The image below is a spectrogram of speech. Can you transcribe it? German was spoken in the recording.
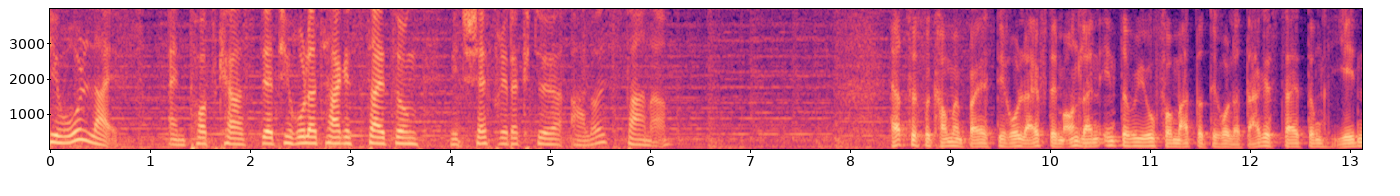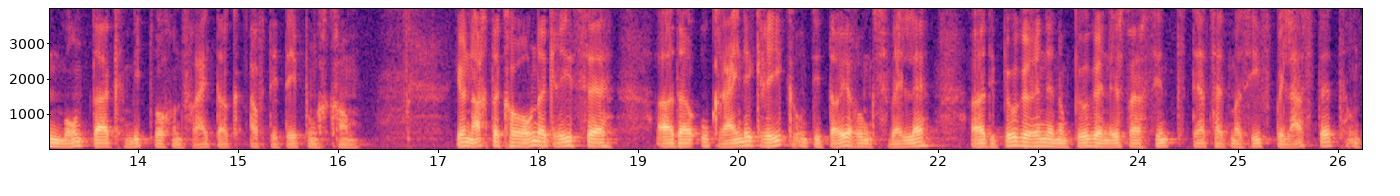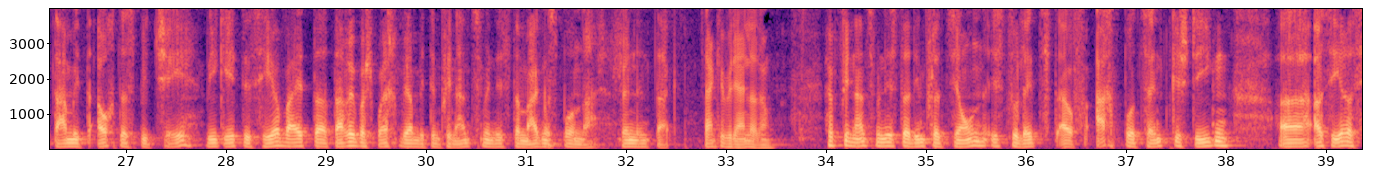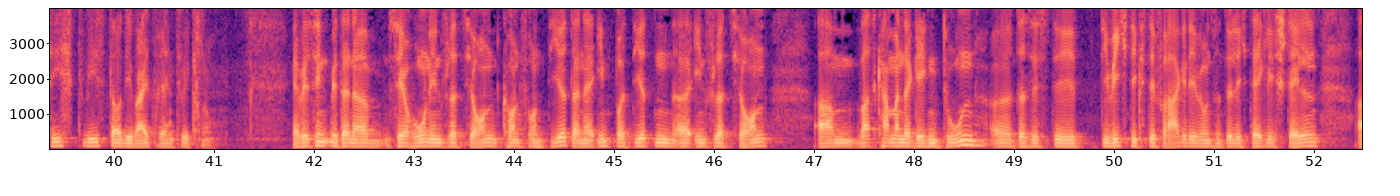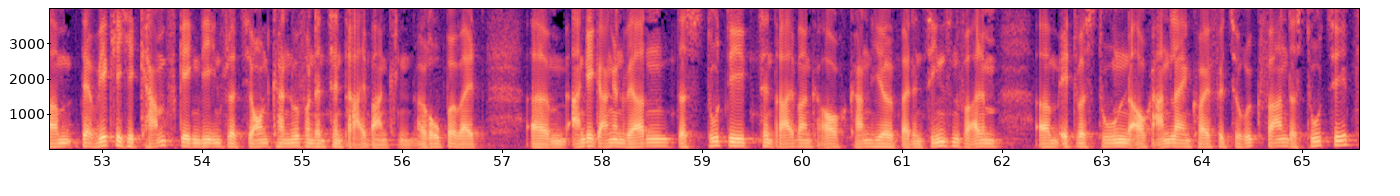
Tirol Live, ein Podcast der Tiroler Tageszeitung mit Chefredakteur Alois Fahner. Herzlich willkommen bei Tirol Live, dem Online-Interview-Format der Tiroler Tageszeitung, jeden Montag, Mittwoch und Freitag auf dt.com. Ja, nach der Corona-Krise, der Ukraine-Krieg und die Teuerungswelle äh, die Bürgerinnen und Bürger in Österreich sind derzeit massiv belastet und damit auch das Budget. Wie geht es hier weiter? Darüber sprechen wir mit dem Finanzminister Magnus Brunner. Schönen Tag. Danke für die Einladung. Herr Finanzminister, die Inflation ist zuletzt auf 8 Prozent gestiegen. Äh, aus Ihrer Sicht, wie ist da die weitere Entwicklung? Ja, wir sind mit einer sehr hohen Inflation konfrontiert, einer importierten äh, Inflation. Ähm, was kann man dagegen tun? Äh, das ist die, die wichtigste Frage, die wir uns natürlich täglich stellen. Ähm, der wirkliche Kampf gegen die Inflation kann nur von den Zentralbanken europaweit ähm, angegangen werden. Das tut die Zentralbank auch, kann hier bei den Zinsen vor allem etwas tun, auch Anleihenkäufe zurückfahren. Das tut sie.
